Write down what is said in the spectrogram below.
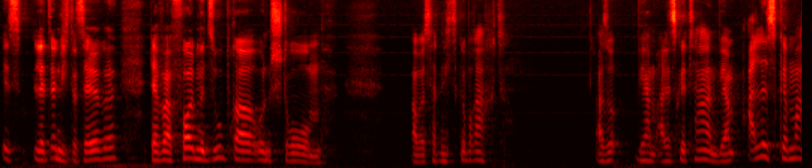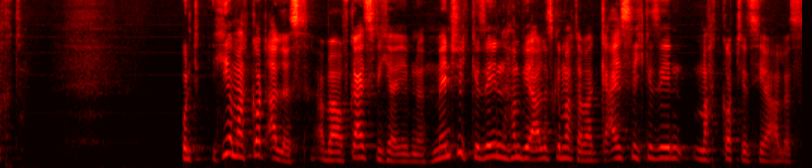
ist letztendlich dasselbe. Der war voll mit Supra und Strom aber es hat nichts gebracht. Also wir haben alles getan, wir haben alles gemacht. Und hier macht Gott alles, aber auf geistlicher Ebene. Menschlich gesehen haben wir alles gemacht, aber geistlich gesehen macht Gott jetzt hier alles.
